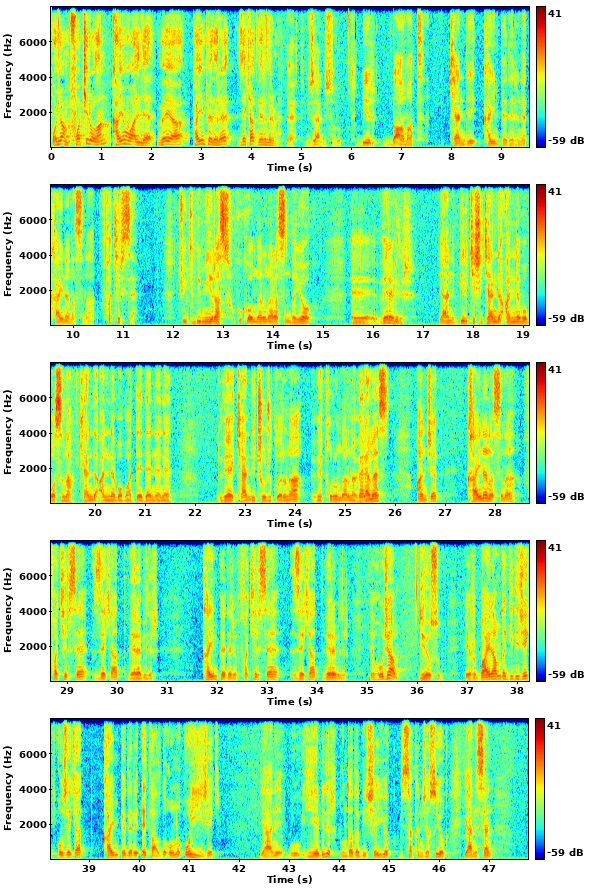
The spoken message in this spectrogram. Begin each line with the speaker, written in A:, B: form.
A: Hocam fakir olan kayınvalide veya kayınpedere zekat verilir mi?
B: Evet, güzel bir soru. Bir damat kendi kayınpederine, kaynanasına fakirse, çünkü bir miras hukuku onların arasında yok, e, verebilir. Yani bir kişi kendi anne babasına, kendi anne baba, dede, nene ve kendi çocuklarına ve torunlarına veremez. Ancak kaynanasına fakirse zekat verebilir kayınpederi fakirse zekat verebilir. E hocam diyorsun. E, bayramda gidecek o zekat kayınpederi et aldı onu o yiyecek. Yani bu yiyebilir. Bunda da bir şey yok. Bir sakıncası yok. Yani sen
